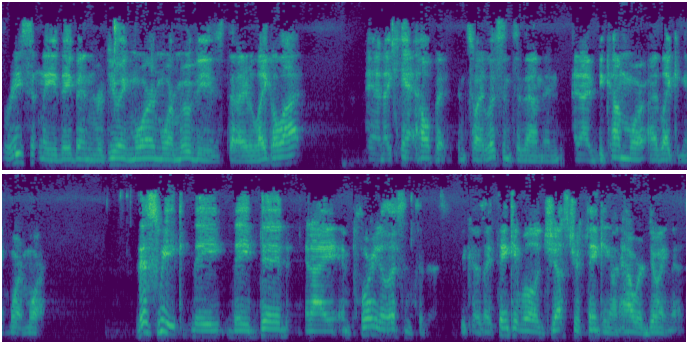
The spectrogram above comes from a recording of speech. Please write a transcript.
recently they've been reviewing more and more movies that I like a lot, and I can't help it. And so I listen to them, and, and I've become more, I liking it more and more. This week they they did, and I implore you to listen to this because I think it will adjust your thinking on how we're doing this.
